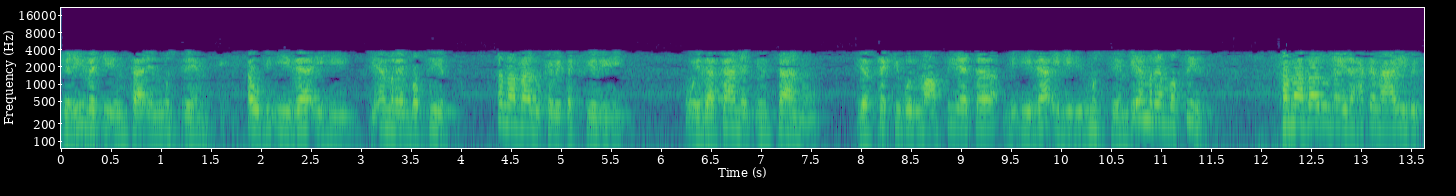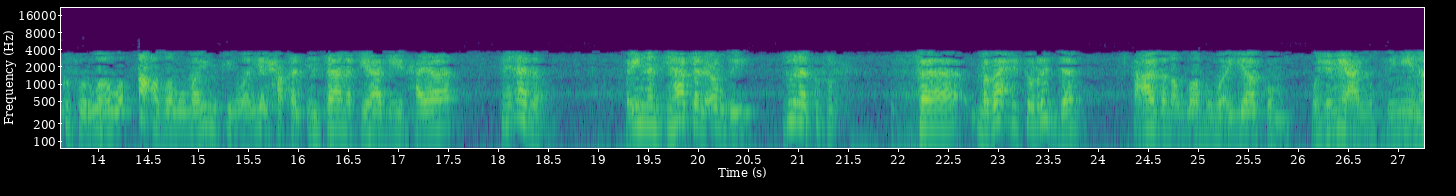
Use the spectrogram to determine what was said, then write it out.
بغيبة إنسان مسلم أو بإيذائه بأمر بسيط فما بالك بتكفيره؟ وإذا كان الإنسان يرتكب المعصية بإيذائه للمسلم بأمر بسيط فما بالنا إذا حكم عليه بالكفر؟ وهو أعظم ما يمكن أن يلحق الإنسان في هذه الحياة من أذى فإن انتهاك العرض دون الكفر فمباحث الردة أعاذنا الله وإياكم وجميع المسلمين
